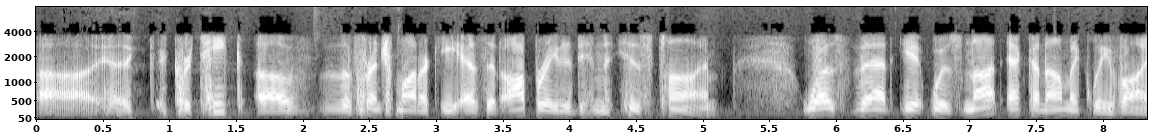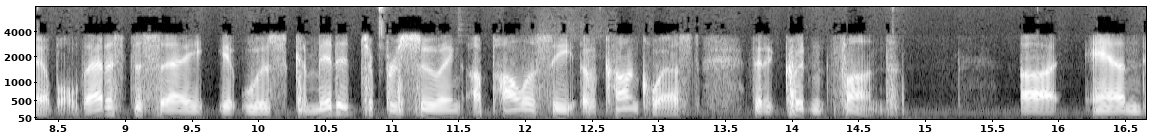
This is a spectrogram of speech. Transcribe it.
uh, a critique of the French monarchy as it operated in his time, was that it was not economically viable. That is to say, it was committed to pursuing a policy of conquest that it couldn't fund. Uh, and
